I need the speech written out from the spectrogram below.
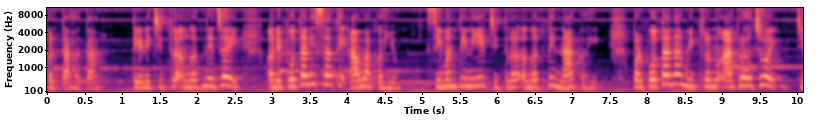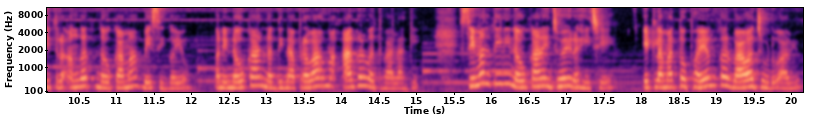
કરતા હતા. તેણે ચિત્ર અંગતને જઈ અને પોતાની સાથે આવવા કહ્યું. સીમંતિનીએ ચિત્ર અંગતને ના કહી, પણ પોતાના મિત્રનો આગ્રહ જોઈ ચિત્ર અંગત નૌકામાં બેસી ગયો અને નૌકા નદીના પ્રવાહમાં આગળ વધવા લાગી. સીમંતીની નૌકાને જોઈ રહી છે. એટલામાં તો ભયંકર વાવાઝોડું આવ્યું.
